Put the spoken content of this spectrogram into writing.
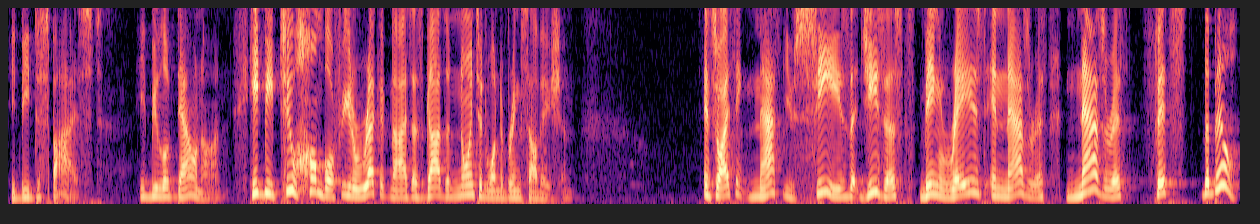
he'd be despised, he'd be looked down on. He'd be too humble for you to recognize as God's anointed one to bring salvation. And so I think Matthew sees that Jesus, being raised in Nazareth, Nazareth fits the bill.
